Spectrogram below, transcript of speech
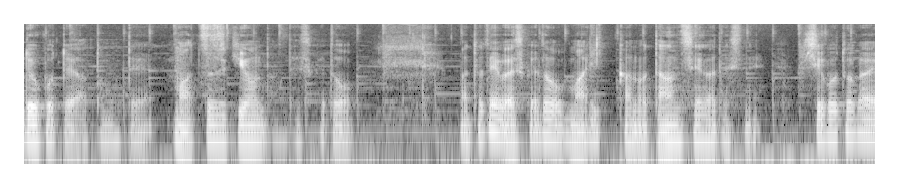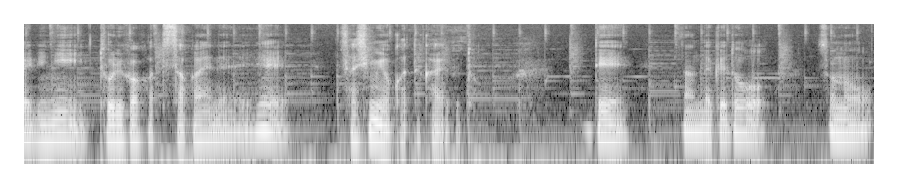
どういうことやと思って、まあ、続き読んだんですけど、まあ、例えばですけど、まあ、一家の男性がですね仕事帰りに通りかかって魚屋で刺身を買って帰るとでなんだけどその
